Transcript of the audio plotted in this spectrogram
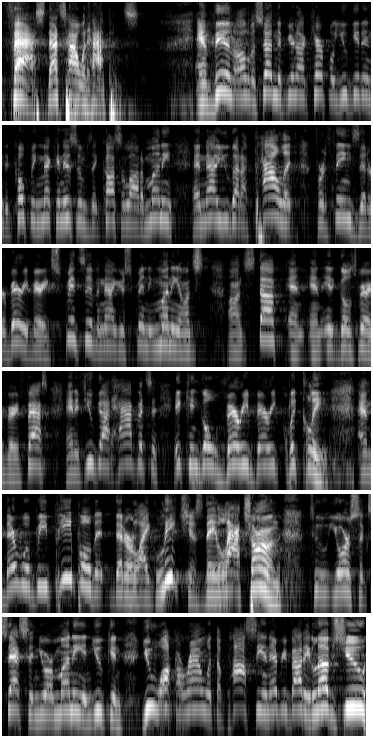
fast. That's how it happens. And then all of a sudden, if you're not careful, you get into coping mechanisms that cost a lot of money. And now you've got a palate for things that are very, very expensive. And now you're spending money on, on stuff and, and it goes very, very fast. And if you've got habits, it can go very, very quickly. And there will be people that, that are like leeches. They latch on to your success and your money. And you can, you walk around with a posse and everybody loves you.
